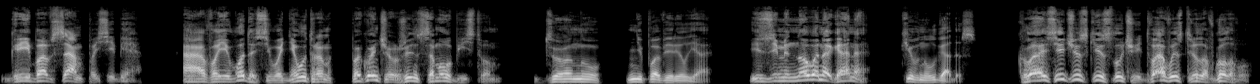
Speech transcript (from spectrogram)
«Грибов сам по себе. А воевода сегодня утром покончил жизнь самоубийством». «Да ну!» — не поверил я. «Из земного нагана», — кивнул Гадес. «Классический случай. Два выстрела в голову.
